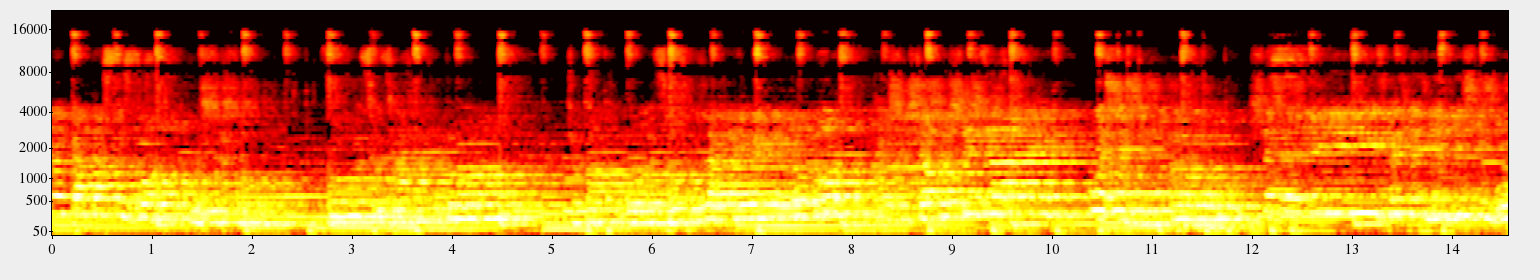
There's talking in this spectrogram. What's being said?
能告诉我，为什么付出太多？就当我从来没有过，还是消失在我心头。深里深深提醒我，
